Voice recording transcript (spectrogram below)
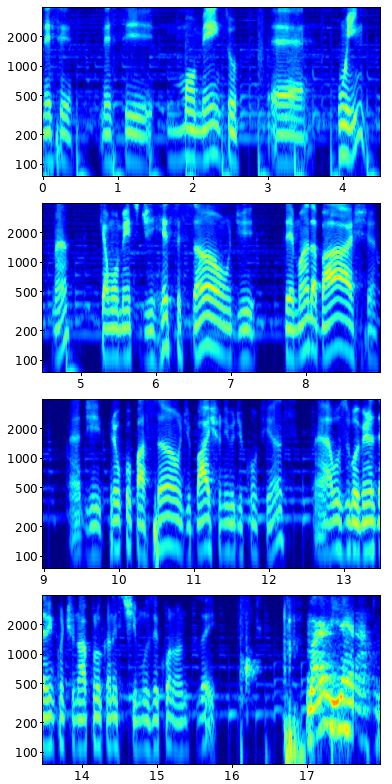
nesse, nesse momento é, ruim, né? que é um momento de recessão, de demanda baixa, né? de preocupação, de baixo nível de confiança, né? os governos devem continuar colocando estímulos econômicos aí. Maravilha, Renato.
